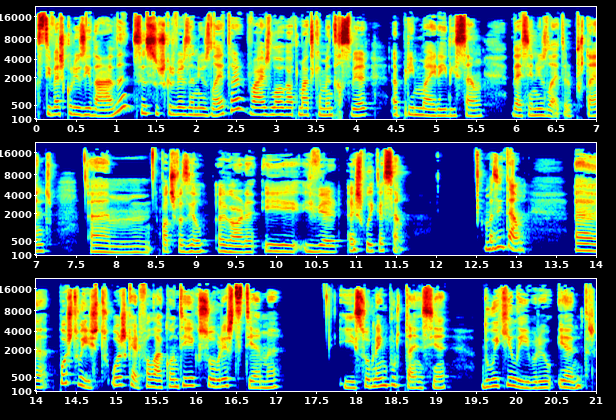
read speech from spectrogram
se tiveres curiosidade, se subscreveres a newsletter, vais logo automaticamente receber a primeira edição dessa newsletter. Portanto, um, podes fazê-lo agora e, e ver a explicação. Mas então, Uh, posto isto, hoje quero falar contigo sobre este tema e sobre a importância do equilíbrio entre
